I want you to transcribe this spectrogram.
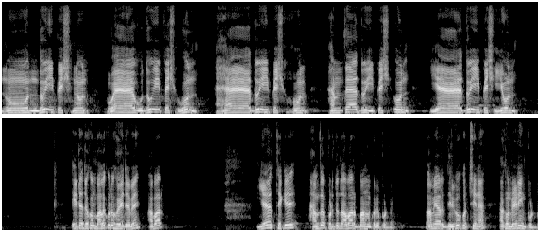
নুন দুই পেশ নুন ওয়াও দুই পেশ হুন হ্যাঁ দুই পেশহুন হামজা দুই পেশ উন ইয়া দুই পেশ, ইউন। এটা যখন ভালো করে হয়ে যাবে, আবার ইয়া থেকে হামজা পর্যন্ত আবার বানান করে পড়বেন আমি আর দীর্ঘ করছি না, এখন রিডিং পড়ব,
